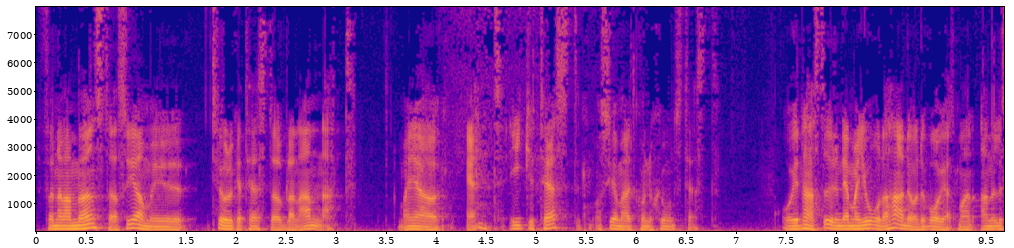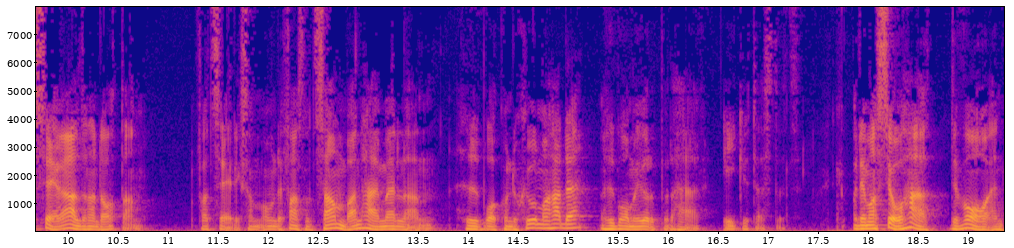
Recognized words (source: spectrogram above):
För när man mönstrar så gör man ju två olika tester bland annat. Man gör ett IQ-test och så gör man ett konditionstest. Och i den här studien, det man gjorde här då, det var ju att man analyserade all den här datan. För att se liksom om det fanns något samband här mellan hur bra kondition man hade och hur bra man gjorde på det här IQ-testet. Och det man såg här, det var en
